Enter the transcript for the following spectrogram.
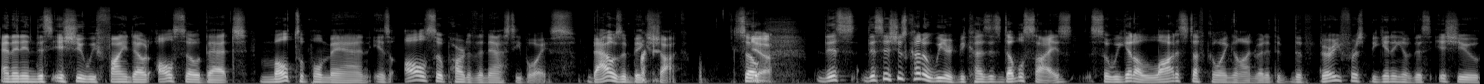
And then in this issue, we find out also that Multiple Man is also part of the Nasty Boys. That was a big shock. So Yeah. This this issue is kind of weird because it's double sized, so we get a lot of stuff going on. But at the, the very first beginning of this issue,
